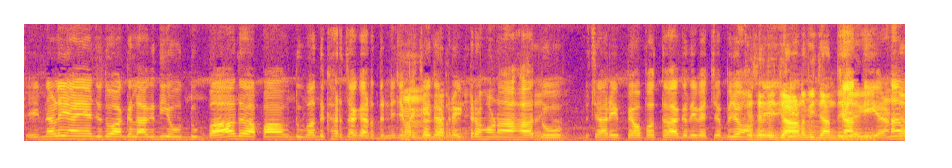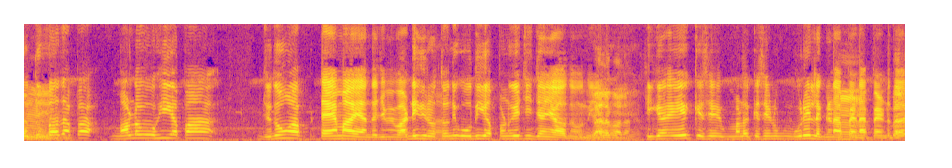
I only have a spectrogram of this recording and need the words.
ਤੇ ਨਾਲੇ ਆਏ ਆ ਜਦੋਂ ਅੱਗ ਲੱਗਦੀ ਆ ਉਦੋਂ ਬਾਅਦ ਆਪਾਂ ਉਦੋਂ ਵੱਧ ਖਰਚਾ ਕਰ ਦਿੰਨੇ ਜਿਵੇਂ ਕਿ ਇਹਦਾ ਟਰੈਕਟਰ ਹੁਣ ਆਹ ਦੋ ਵਿਚਾਰੇ ਪਿਓ ਪੁੱਤ ਅੱਗ ਦੇ ਵਿੱਚ ਬੁਝਾਉਣ ਕਿਸੇ ਦੀ ਜਾਨ ਵੀ ਜਾਂਦੀ ਜਾਂਦੀ ਹੈਗੀ ਹੈ ਨਾ ਉਦੋਂ ਬਾਅਦ ਆਪਾਂ ਮੰਨ ਲਓ ਉਹੀ ਆਪਾਂ ਜਦੋਂ ਆ ਟਾਈਮ ਆ ਜਾਂਦਾ ਜਿਵੇਂ ਵਾਢੀ ਦੀ ਰੁੱਤ ਆਉਂਦੀ ਉਹਦੀ ਆਪਾਂ ਨੂੰ ਇਹ ਚੀਜ਼ਾਂ ਯਾਦ ਆਉਂਦੀਆਂ। ਠੀਕ ਹੈ ਇਹ ਕਿਸੇ ਮਤਲਬ ਕਿਸੇ ਨੂੰ ਮੂਰੇ ਲੱਗਣਾ ਪੈਣਾ ਪਿੰਡ ਦਾ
